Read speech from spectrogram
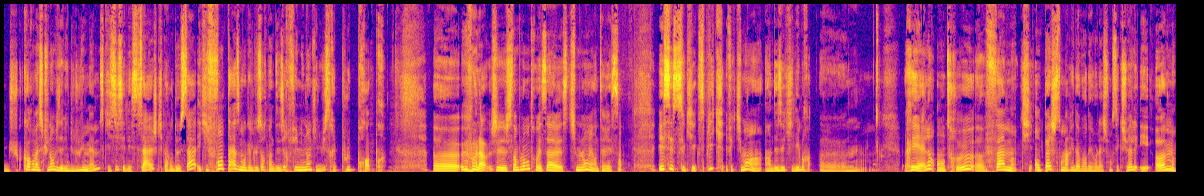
du corps masculin vis-à-vis de lui-même, parce qu'ici c'est les sages qui parlent de ça, et qui fantasment en quelque sorte un désir féminin qui lui serait plus propre. Euh, voilà, j'ai simplement trouvé ça stimulant et intéressant. Et c'est ce qui explique effectivement un, déséquilibre réel entre euh, femmes qui empêchent son mari d'avoir des relations sexuelles et hommes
